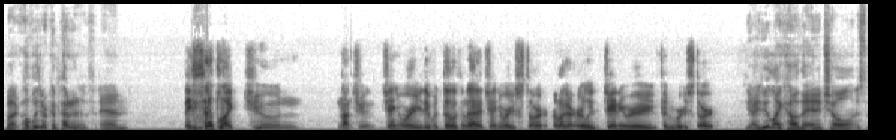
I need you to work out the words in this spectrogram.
But hopefully they're competitive and They They- said like June, not June, January. They were they're looking at a January start or like an early January February start. Yeah, I do like how the NHL is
